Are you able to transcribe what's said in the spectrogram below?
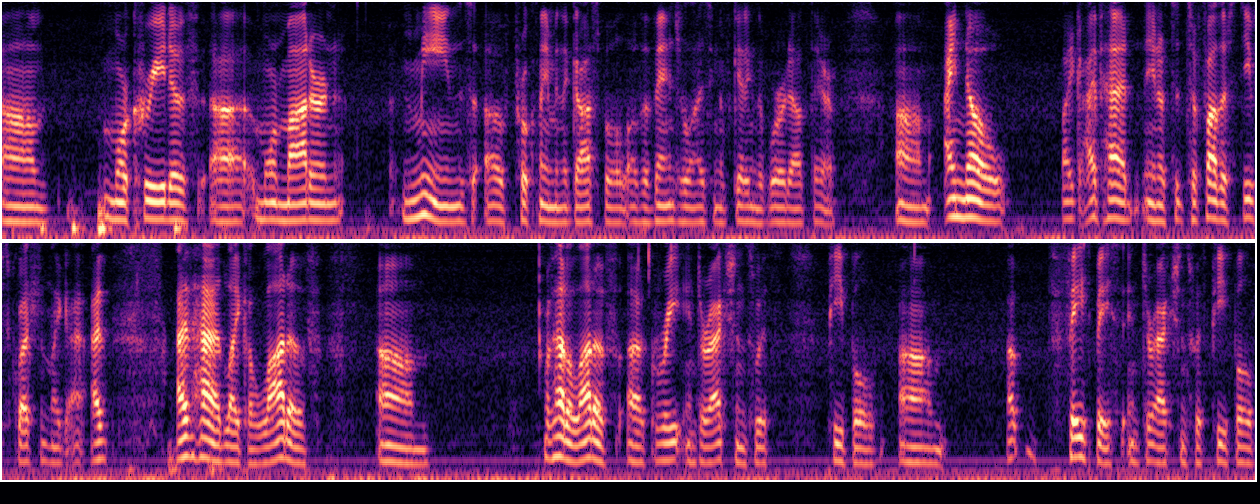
um, more creative, uh, more modern means of proclaiming the gospel, of evangelizing, of getting the word out there. Um, I know, like I've had, you know, to, to Father Steve's question, like I, I've, I've had like a lot of, um, I've had a lot of uh, great interactions with people, um, uh, faith-based interactions with people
